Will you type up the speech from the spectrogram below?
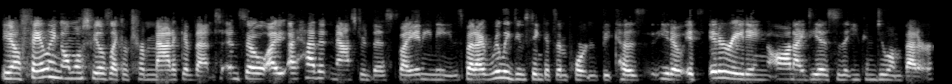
you know, failing almost feels like a traumatic event. And so I, I haven't mastered this by any means, but I really do think it's important because, you know, it's iterating on ideas so that you can do them better.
